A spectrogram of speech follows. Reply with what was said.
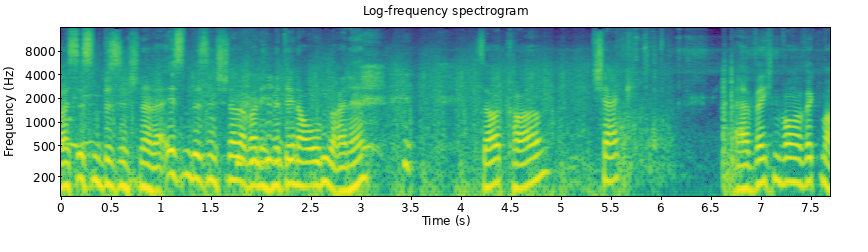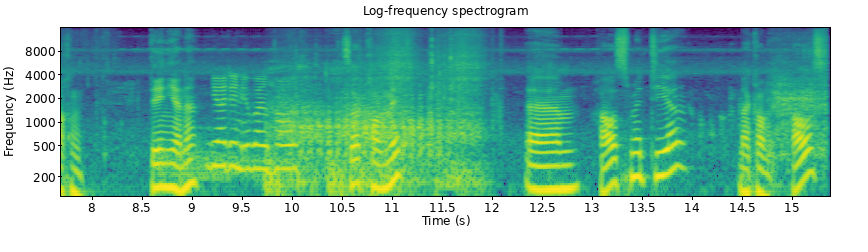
Weil es ist ein bisschen schneller. Ist ein bisschen schneller, weil ich mit denen nach oben renne. So, komm. Check. Äh, welchen wollen wir wegmachen? Den hier, ne? Ja, den über ein Haus. So, komm mit. Ähm, raus mit dir. Na komm, raus.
